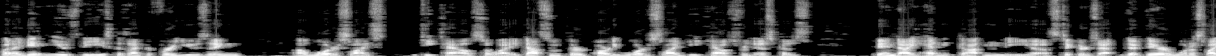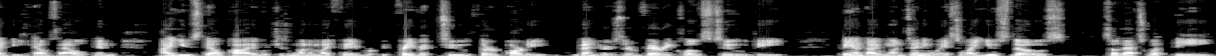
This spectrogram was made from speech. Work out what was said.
But I didn't use these because I prefer using uh, water slide decals. So I got some third party water slide decals for this because Bandai hadn't gotten the uh, stickers at their, their water slide decals out, and I use Delphi, which is one of my favorite favorite two third party vendors. They're very close to the Bandai ones anyway, so I use those. So that's what the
